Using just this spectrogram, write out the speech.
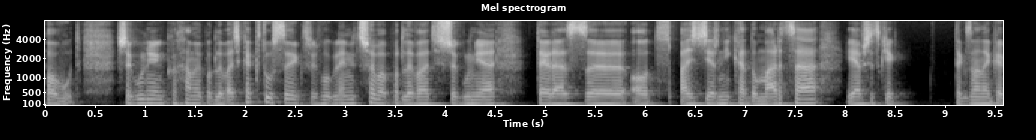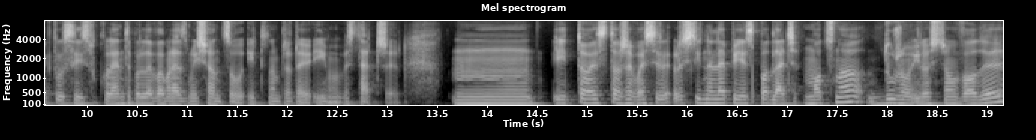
powód. Szczególnie kochamy podlewać kaktusy, których w ogóle nie trzeba podlewać, szczególnie teraz e, od października do marca. Ja wszystkie tak zwane kaktusy i sukulenty podlewam raz w miesiącu i to naprawdę im wystarczy. Mm, I to jest to, że właśnie rośliny lepiej jest podlać mocno, dużą ilością wody,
